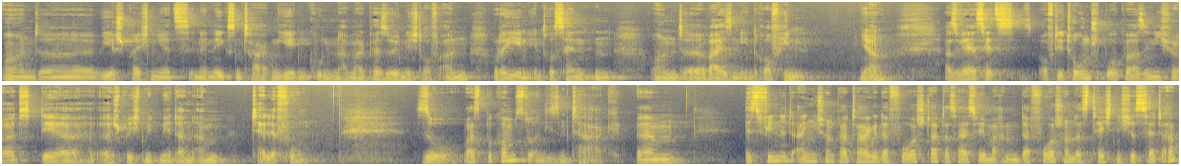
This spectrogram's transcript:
Und äh, wir sprechen jetzt in den nächsten Tagen jeden Kunden einmal persönlich darauf an oder jeden Interessenten und äh, weisen ihn darauf hin. Ja. Also wer es jetzt auf die Tonspur quasi nicht hört, der äh, spricht mit mir dann am Telefon. So, was bekommst du an diesem Tag? Ähm, es findet eigentlich schon ein paar Tage davor statt. Das heißt, wir machen davor schon das technische Setup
